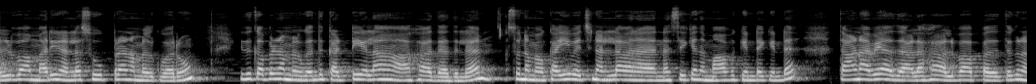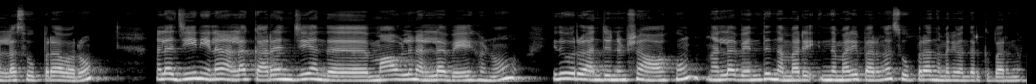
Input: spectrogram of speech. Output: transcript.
அல்வா மாதிரி நல்லா சூப்பராக நம்மளுக்கு வரும். இதுக்கப்புறம் நம்மளுக்கு வந்து கட்டியெல்லாம் ஆகாது அதில். ஸோ நம்ம கை வச்சு நல்லா நசுக்கி அந்த மாவு கிண்ட கிண்ட தானாகவே அது அழகாக அல்வா பதத்துக்கு நல்லா சூப்பராக வரும். நல்லா ஜீனியெல்லாம் நல்லா கரைஞ்சி அந்த மாவில் நல்லா வேகணும். இது ஒரு அஞ்சு நிமிஷம் ஆகும். நல்லா வெந்து இந்த மாதிரி இந்த மாதிரி பாருங்கள் சூப்பராக இந்த மாதிரி வந்திருக்கு பாருங்கள்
